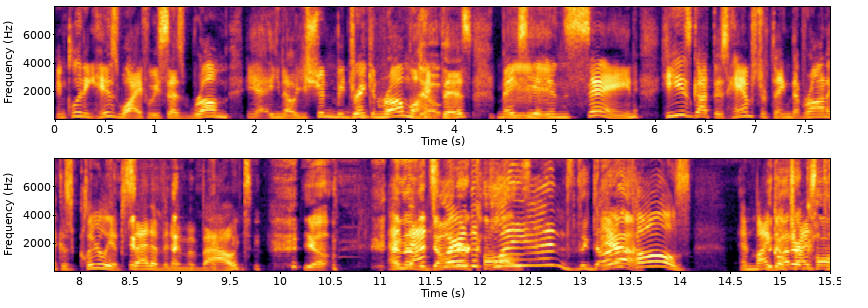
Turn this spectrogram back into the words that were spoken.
including his wife, who he says rum, yeah, you know, you shouldn't be drinking rum like Yep. this, makes you mm-hmm. insane. He's got this hamster thing that Veronica's clearly upset of him about. Yep. And, then that's the where the calls. play ends. The daughter Yeah. calls. And Michael tries to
